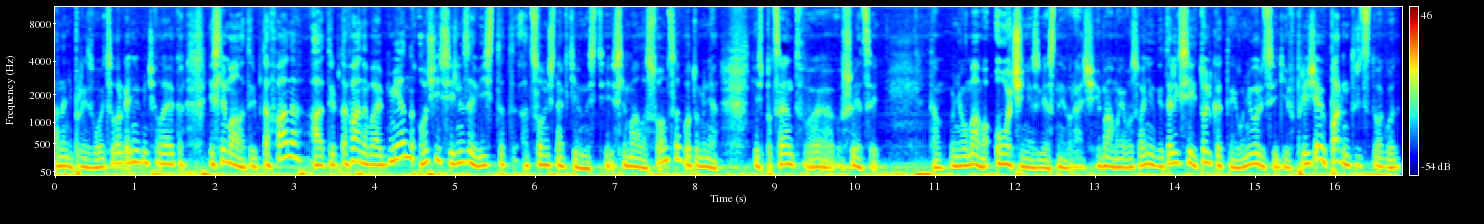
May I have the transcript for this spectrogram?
она не производится в организме человека. Если мало триптофана, а триптофановый обмен очень сильно зависит от, от солнечной активности. Если мало солнца, вот у меня есть пациент в, в Швеции, там, у него мама очень известный врач, и мама его звонит, говорит, Алексей, только ты, у него рецидив. Приезжаю, парню 32 года.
